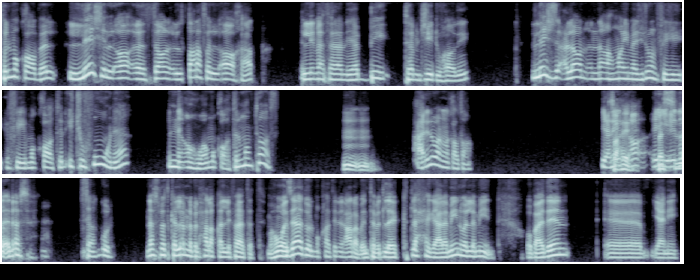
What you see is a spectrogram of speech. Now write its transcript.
في المقابل ليش الثاني- الطرف الآخر اللي مثلا يبي تمجيد وهذه ليش زعلان إن هم يمجدون في في مقاتل يشوفونه إنه هو مقاتل ممتاز مم. مم. عادل ولا غلطان؟ يعني صحيح آه، بس إذا نفس قول نفس ما تكلمنا بالحلقة اللي فاتت ما هو زادوا المقاتلين العرب أنت بدك تلحق على مين ولا مين وبعدين آه يعني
